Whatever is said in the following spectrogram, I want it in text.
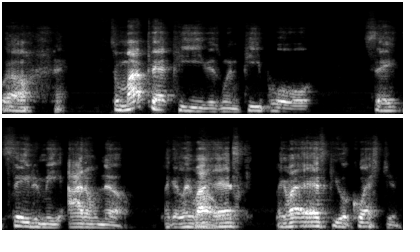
Well, so my pet peeve is when people say say to me, "I don't know." Like, like if I ask, like if I ask you a question,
